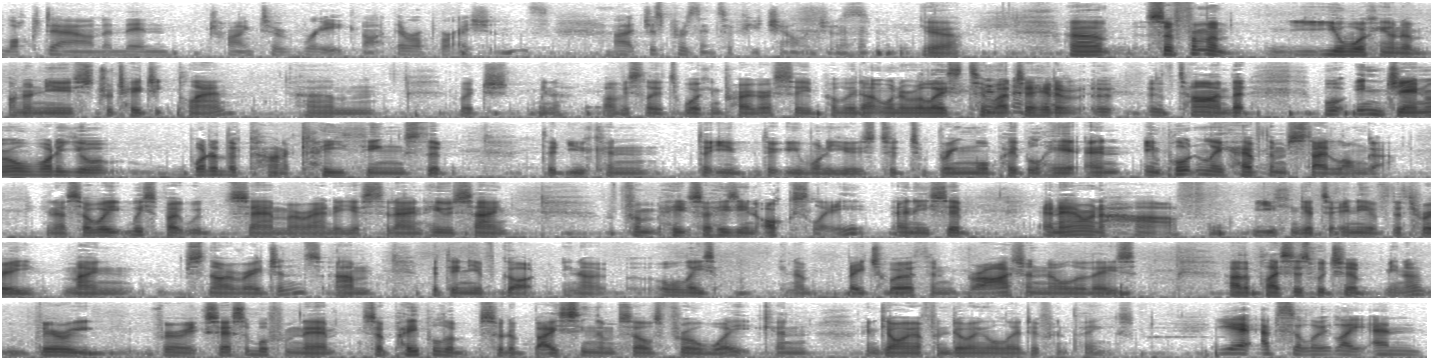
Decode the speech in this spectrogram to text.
lockdown and then trying to reignite their operations, uh, it just presents a few challenges. Yeah. Um, so from a, you're working on a on a new strategic plan, um, which you know obviously it's work in progress, so you probably don't want to release too much ahead of, of time. But well, in general, what are your what are the kind of key things that that you can that you that you want to use to, to bring more people here, and importantly, have them stay longer. You know, so we, we spoke with Sam Miranda yesterday, and he was saying from he so he's in Oxley, and he said an hour and a half you can get to any of the three main snow regions, um, but then you've got you know all these you know Beechworth and Brighton and all of these other places which are you know very very accessible from there. So people are sort of basing themselves for a week and, and going off and doing all their different things. Yeah, absolutely. And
